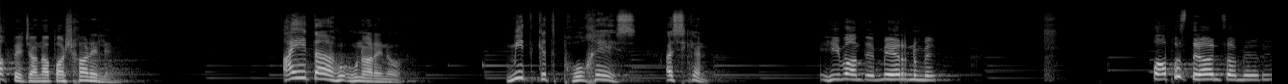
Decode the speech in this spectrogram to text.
աղբեր ջան, ապաշխարել եմ։ Այդ է հունարենով։ Միտքդ փոխես, այսինքն հիվանդ է, մեռնում է։ Պապս դրանց է մեռը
